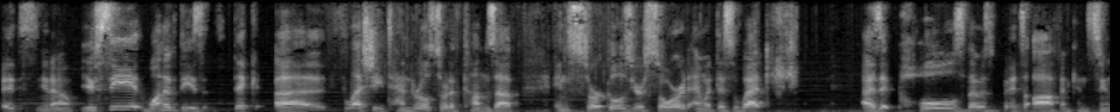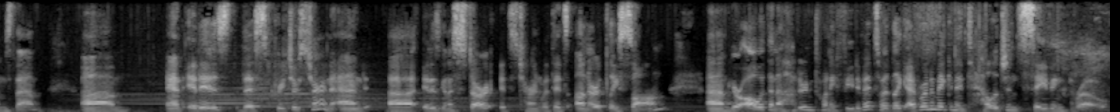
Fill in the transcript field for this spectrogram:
it's you know you see one of these thick uh fleshy tendrils sort of comes up encircles your sword and with this wet as it pulls those bits off and consumes them um and it is this creature's turn, and uh, it is going to start its turn with its unearthly song. Um, you're all within 120 feet of it, so I'd like everyone to make an intelligence saving throw.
